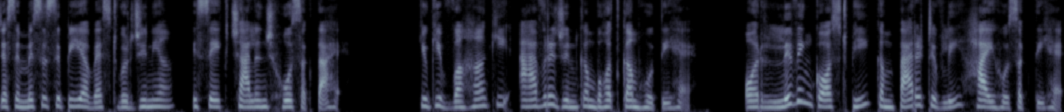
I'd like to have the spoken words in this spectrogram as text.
जैसे मिसिसिपी या वेस्ट वर्जीनिया, इससे एक चैलेंज हो सकता है, क्योंकि वहाँ की एवरेज इनकम बहुत कम होती है। और लिविंग कॉस्ट भी कंपैरेटिवली हाई हो सकती है।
